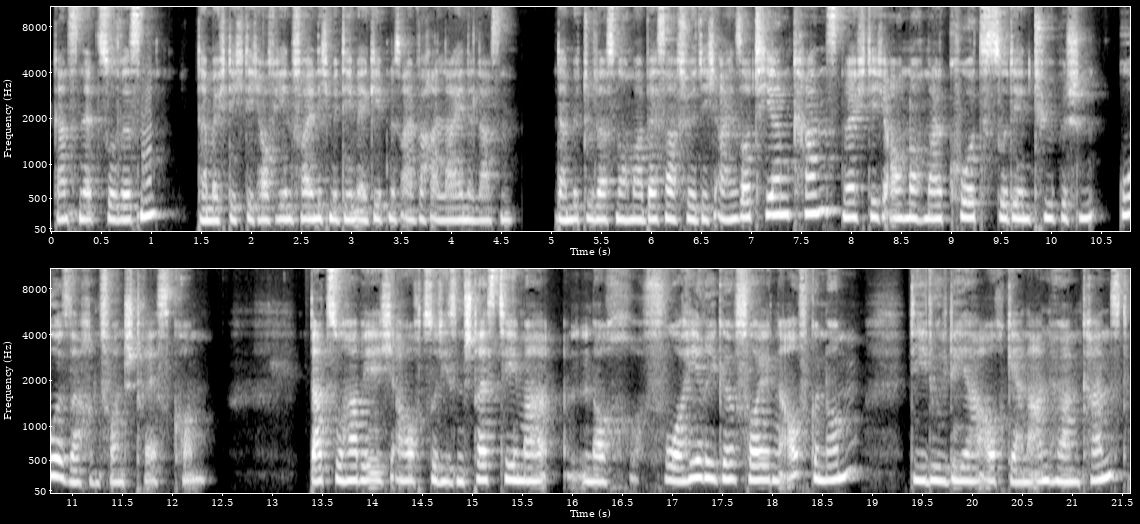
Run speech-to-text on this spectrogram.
ganz nett zu wissen. Da möchte ich dich auf jeden Fall nicht mit dem Ergebnis einfach alleine lassen. Damit du das nochmal besser für dich einsortieren kannst, möchte ich auch nochmal kurz zu den typischen Ursachen von Stress kommen. Dazu habe ich auch zu diesem Stressthema noch vorherige Folgen aufgenommen, die du dir auch gerne anhören kannst.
